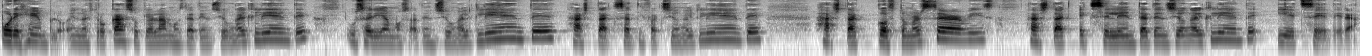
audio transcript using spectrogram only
Por ejemplo, en nuestro caso que hablamos de atención al cliente, usaríamos atención al cliente, hashtag satisfacción al cliente, hashtag customer service, hashtag excelente atención al cliente y etcétera.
